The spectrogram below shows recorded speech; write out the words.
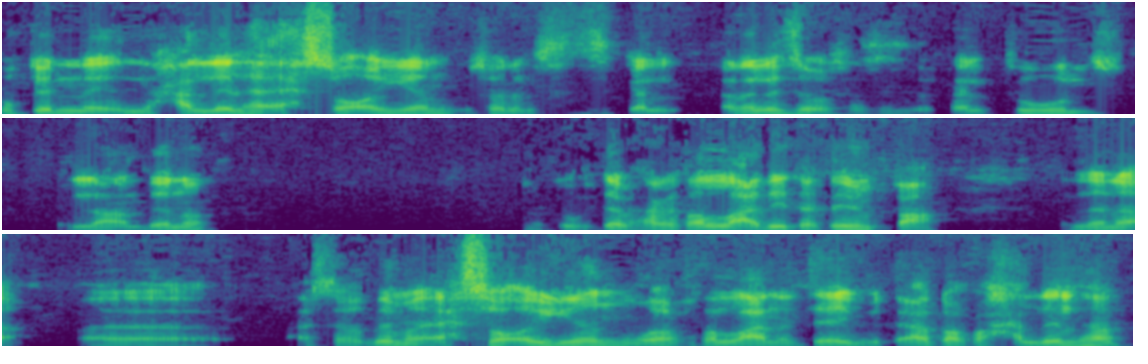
ممكن نحللها احصائيا. نستخدم statistical analysis أو tools اللي عندنا. بالتالي حاجة اطلع data تنفع إن أنا أستخدمها احصائيا وأعرف أطلع النتائج بتاعتها وأعرف أحللها.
